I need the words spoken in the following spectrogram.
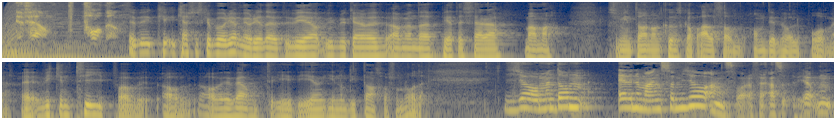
Eventpodden. Vi kanske ska börja med att reda ut. Vi, vi brukar använda Peters kära mamma som inte har någon kunskap alls om, om det vi håller på med. Eh, vilken typ av, av, av event i, i, inom ditt ansvarsområde? Ja, men de evenemang som jag ansvarar för, alltså, ja, mm,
